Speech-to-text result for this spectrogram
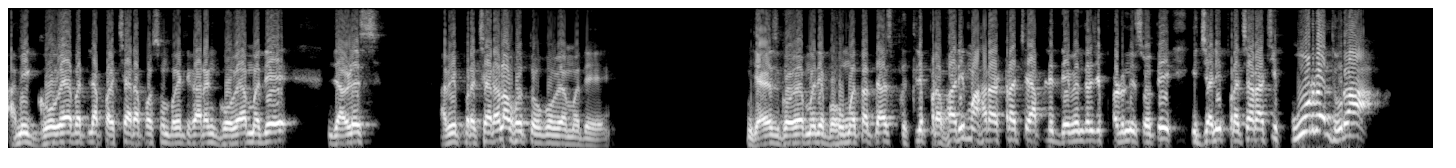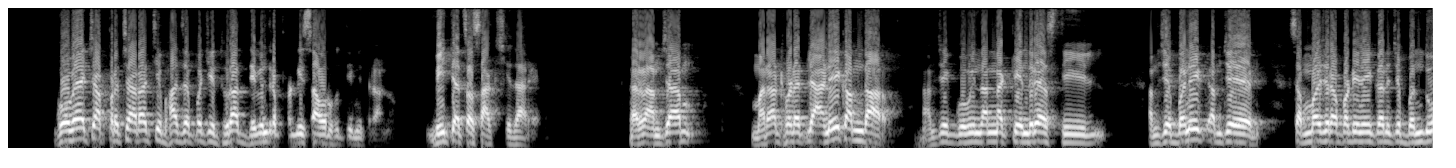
आम्ही गोव्यामधल्या प्रचारापासून बघितले कारण गोव्यामध्ये ज्यावेळेस आम्ही प्रचाराला होतो गोव्यामध्ये ज्यावेळेस गोव्यामध्ये बहुमतात त्यावेळेस तिथले प्रभारी महाराष्ट्राचे आपले देवेंद्रजी फडणवीस होते की ज्यांनी प्रचाराची पूर्ण धुरा गोव्याच्या प्रचाराची भाजपची धुरा देवेंद्र फडणवीसावर होती मित्रांनो. मी त्याचा साक्षीदार आहे. कारण आमच्या मराठवाड्यातले अनेक आमदार आमचे गोविंदांना केंद्रे असतील आमचे बनेक आमचे संभाजीराव पाटील यांचे बंधू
